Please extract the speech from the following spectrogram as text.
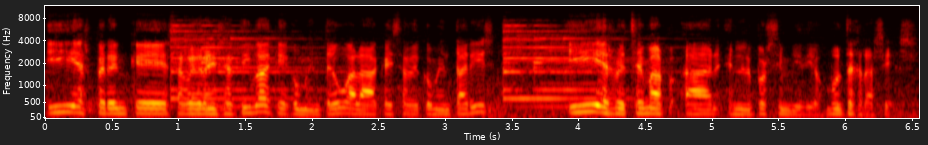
i esperem que s'agradi la iniciativa, que comenteu a la caixa de comentaris i es vegem en el pròxim vídeo. Moltes gràcies.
